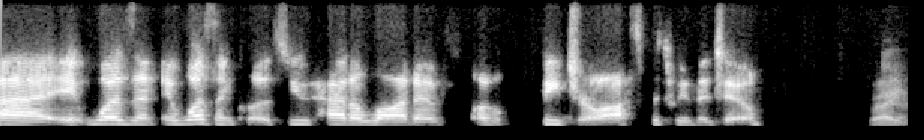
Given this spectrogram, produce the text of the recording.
uh, it wasn't it wasn't close. You had a lot of, of feature loss between the two. Right.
